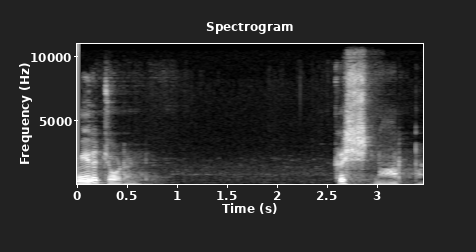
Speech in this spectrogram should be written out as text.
మీరు చూడండి. కృష్ణార్పణ.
